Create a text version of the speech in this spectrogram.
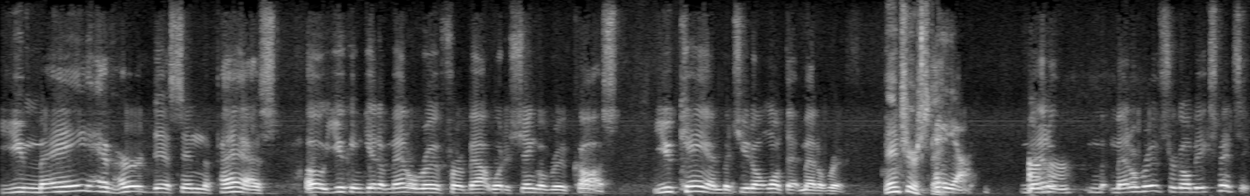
you may have heard this in the past. Oh, you can get a metal roof for about what a shingle roof costs. You can, but you don't want that metal roof. interesting. Yeah. Metal Uh-huh. m- metal roofs are going to be expensive.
